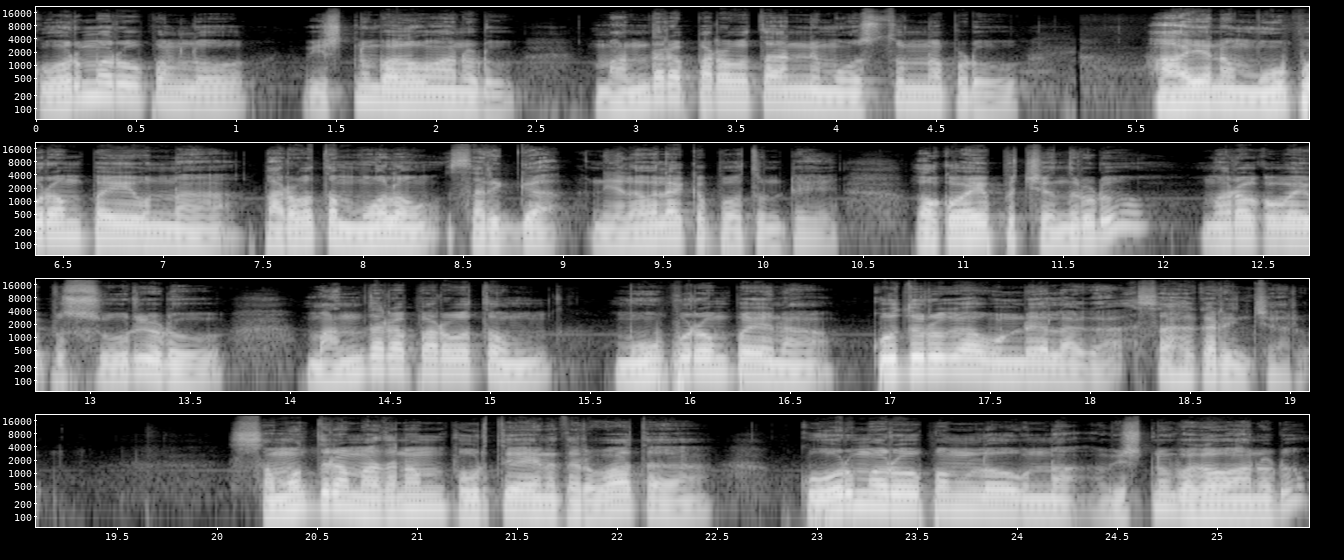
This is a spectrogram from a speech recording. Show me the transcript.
కూర్మ రూపంలో విష్ణు భగవానుడు మందర పర్వతాన్ని మోస్తున్నప్పుడు ఆయన మూపురంపై ఉన్న పర్వత మూలం సరిగ్గా నిలవలేకపోతుంటే ఒకవైపు చంద్రుడు మరొకవైపు సూర్యుడు మందర పర్వతం మూపురం పైన కుదురుగా ఉండేలాగా సహకరించారు. సముద్ర మదనం పూర్తి అయిన తర్వాత కూర్మ రూపంలో ఉన్న విష్ణు భగవానుడు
